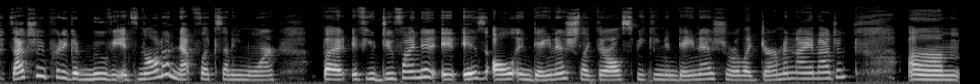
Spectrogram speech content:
It's actually a pretty good movie. It's not on Netflix anymore, but if you do find it, it is all in Danish. Like they're all speaking in Danish or like German, I imagine. Um,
